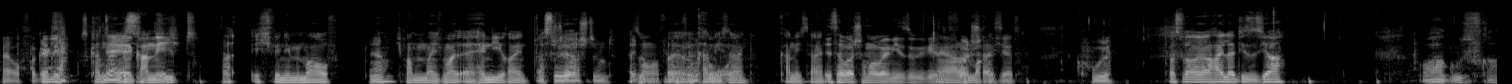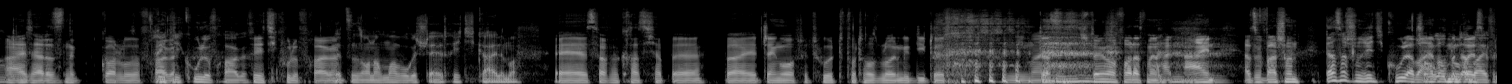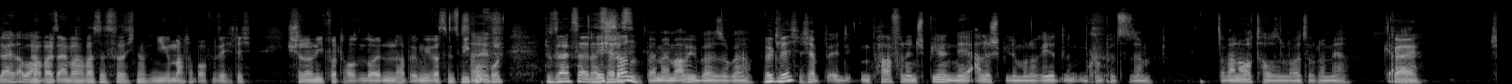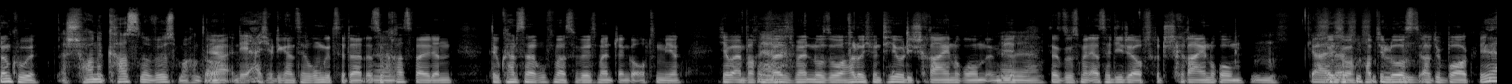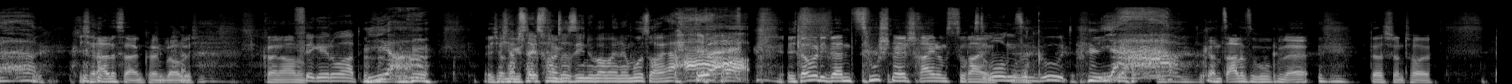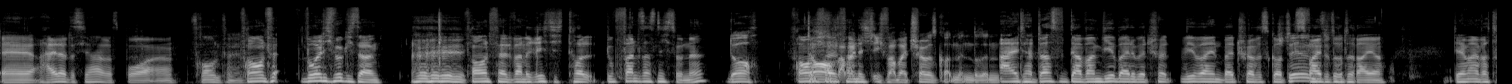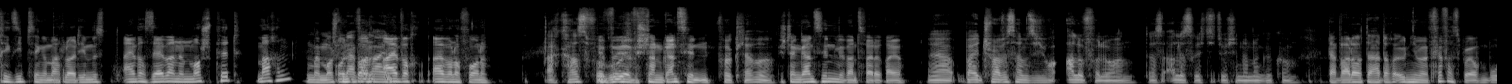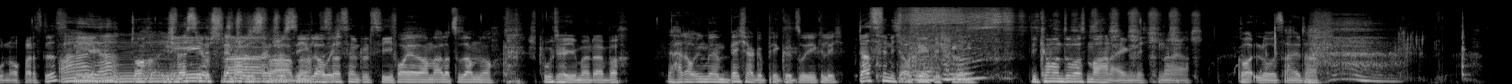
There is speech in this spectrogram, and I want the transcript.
Ja, auch vergessen. Wirklich? Es kann Nee, sein, dass es kann nicht. piept. Ich wir nehmen immer auf. Ja? Ich mache mir manchmal äh, Handy rein. Achso, ja, stimmt. Also fünf kann nicht sein. Kann nicht sein. Ist aber schon mal bei mir so gewesen. ja, Voll dann mache ich jetzt. Cool. Was war euer Highlight dieses Jahr? Oh, gute Frage. Alter, das ist eine gottlose Frage. Richtig coole Frage. Richtig coole Frage. Letztens auch noch mal wo gestellt. Richtig geil immer. Äh, es war voll krass. Ich habe äh, bei Django auf der Tour vor 1000 Leuten gedjed. Niemals. Das, stell dir mal vor, dass man halt. Nein. Also war schon. Das war schon richtig cool, aber Schon einfach nur dabei es- vielleicht, aber- Ja, weil es einfach was ist, was ich noch nie gemacht habe, offensichtlich. Ich stand noch nie vor 1000 Leuten und habe irgendwie was ins Mikrofon. Safe. Du sagst ja, das ich ja schon, bei meinem Abiball sogar. Das, wirklich? Ich habe äh, ein paar von den Spielen, nee, alle Spiele moderiert mit einem Kumpel zusammen. Da waren auch 1000 Leute oder mehr. Geil. Schon cool. Das ist schon krass nervös machen. Ja, nee, ich habe die ganze Zeit rumgezittert. Das ist Ja. so krass, weil dann, du kannst da rufen, was du willst, meint Django auch zu mir. Ich habe einfach, ich Ja. weiß, ich meinte nur so, hallo, ich bin Theo, die schreien rum irgendwie. Ja, ja. Ich sag so, das ist mein erster DJ-Auftritt, schreien rum. Geil, Ich ne? so, habt ihr Lust, habt ihr Bock? Ja. Ich hätte alles sagen können, glaube ich. Keine Ahnung. Eduard. Ja. Ich, hab habe gesagt, Sexfantasien über meine Mutter. Ja. ich glaube, die werden zu schnell schreien, um es zu rein. Drogen sind gut. Ja! Du kannst alles rufen, ey. Das ist schon toll. Äh, Highlight des Jahres, boah. Äh. Frauenfeld. Frauenfeld, wollte ich wirklich sagen. Hey. Frauenfeld war richtig toll. Du fandest das nicht so, ne? Doch. Frauenfeld aber fand ich, ich. war bei Travis Scott mittendrin. Alter, das, da waren wir beide bei, Tra wir waren bei Travis Scott, Stimmt. zweite, dritte Reihe. Die haben einfach Trick 17 gemacht, Leute. Ihr müsst einfach selber einen Moshpit machen. Und beim Moshpit und einfach rein. einfach, einfach nach vorne. Ach krass, voll Wir, wir gut. standen ganz hinten. Voll clever. Wir standen ganz hinten, wir waren zweite Reihe. Ja, bei Travis haben sich auch alle verloren. Da ist alles richtig durcheinander gekommen. Da war doch, da hat doch irgendjemand Pfefferspray auf dem Boden auch. War das das? Ah ja, doch. Ich weiß nicht, ob es das war Central war, C, aber glaub das ich. war Central C. Vorher waren wir alle zusammen noch. Spult ja jemand einfach. Der hat auch irgendwer einen Becher gepickelt, so ekelig. Das finde ich auch richtig schlimm. Wie kann man sowas machen eigentlich? Naja. Gottlos, Alter.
